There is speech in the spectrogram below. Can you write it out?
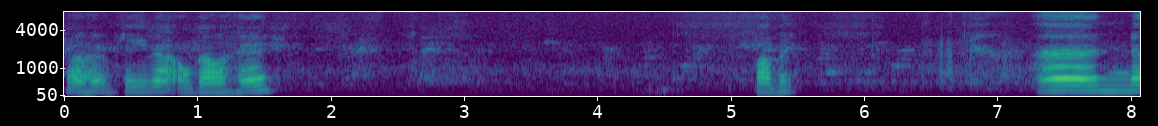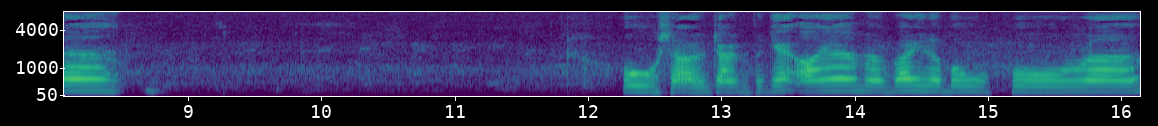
so hopefully that will go ahead. Bobby. And, uh, Also, don't forget I am available for uh,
